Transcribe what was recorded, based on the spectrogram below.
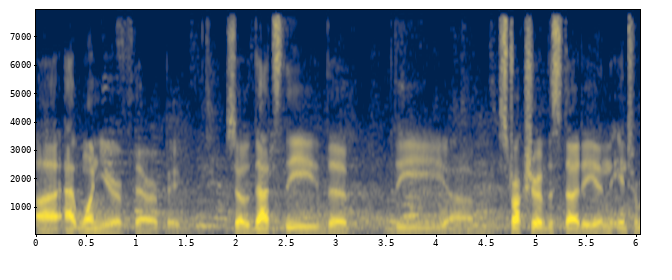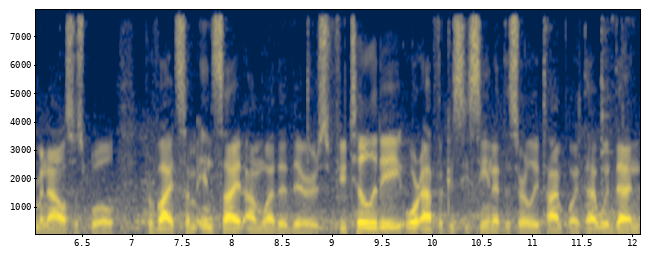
uh, at one year of therapy. So that's the, the the um, structure of the study and the interim analysis will provide some insight on whether there's futility or efficacy seen at this early time point that would then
